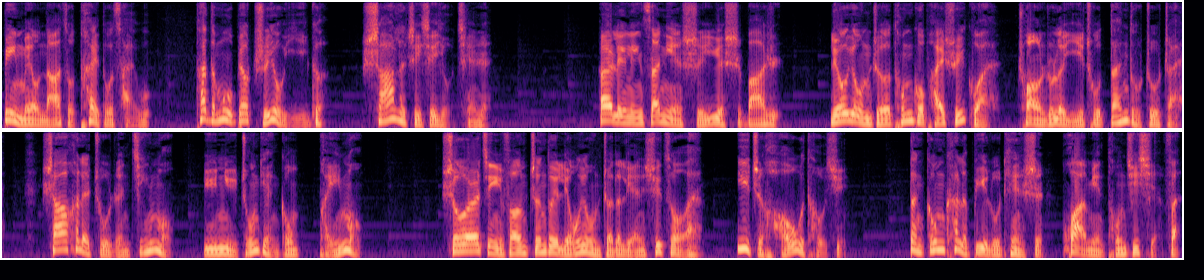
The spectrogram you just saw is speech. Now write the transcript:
并没有拿走太多财物，他的目标只有一个：杀了这些有钱人。二零零三年十一月十八日，刘永哲通过排水管闯入了一处单独住宅，杀害了主人金某与女钟点工裴某。首尔警方针对刘永哲的连续作案，一直毫无头绪。但公开了闭路电视画面通缉嫌犯，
